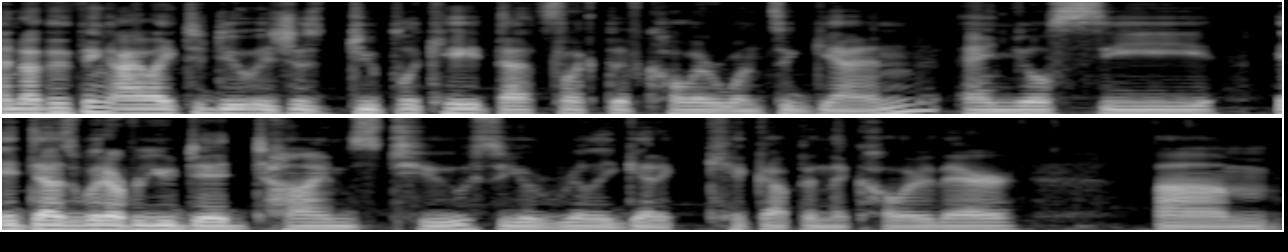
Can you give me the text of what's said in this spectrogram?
Another thing I like to do is just duplicate that selective color once again, and you'll see it does whatever you did times two, so you'll really get a kick up in the color there. Um,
